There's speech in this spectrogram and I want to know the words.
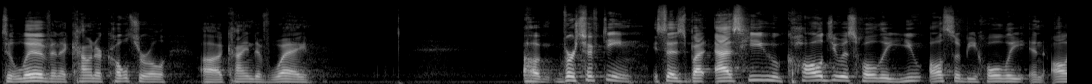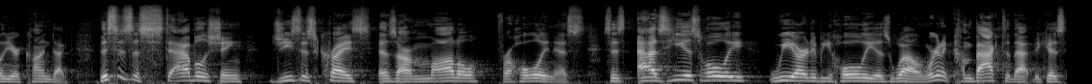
to live in a countercultural uh, kind of way. Um, verse 15, it says, But as he who called you is holy, you also be holy in all your conduct. This is establishing Jesus Christ as our model for holiness. It says, As he is holy, we are to be holy as well. And we're going to come back to that because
